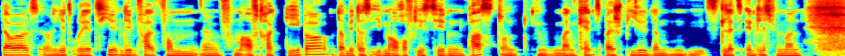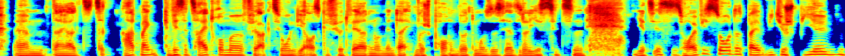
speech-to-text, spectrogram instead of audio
damals äh, jetzt, oder jetzt hier in dem Fall vom, äh, vom Auftraggeber, damit das eben auch auf die Szenen passt. Und man kennt es bei Spielen, dann ist letztendlich, wenn man ähm, da ja, hat man gewisse Zeiträume für Aktionen, die ausgeführt werden und wenn da eben gesprochen wird, muss es ja sicherlich sitzen. Jetzt ist es häufig so, dass bei Videospielen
